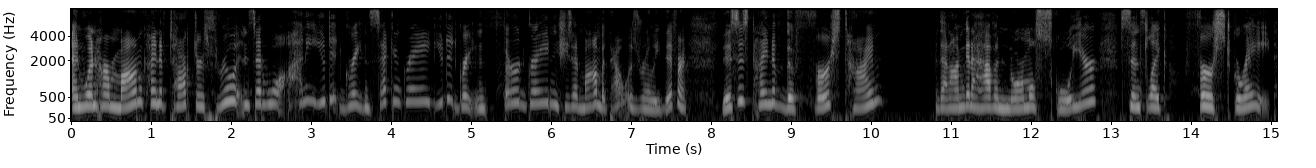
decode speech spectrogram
And when her mom kind of talked her through it and said, Well, honey, you did great in second grade, you did great in third grade. And she said, Mom, but that was really different. This is kind of the first time that I'm going to have a normal school year since like first grade.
